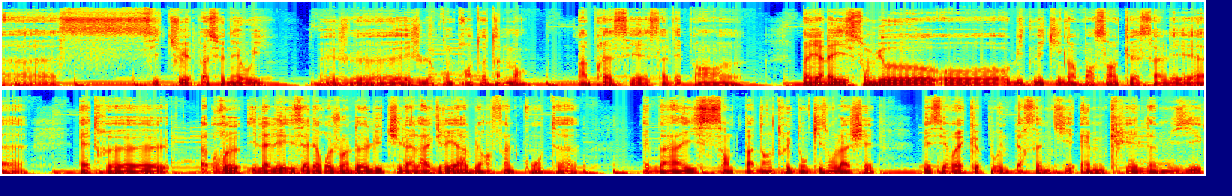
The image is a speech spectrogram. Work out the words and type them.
Euh, si tu es passionné, oui. Et je, le- comprends totalement. Après, ça dépend. euh, ben, Il y en a, ils sont mis au, beatmaking en pensant que ça allait euh, être. ils allaient rejoindre l'utile à l'agréable. Et en fin de compte, eh ben, ils se sentent pas dans le truc, donc ils ont lâché. Mais c'est vrai que pour une personne qui aime créer de la musique,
